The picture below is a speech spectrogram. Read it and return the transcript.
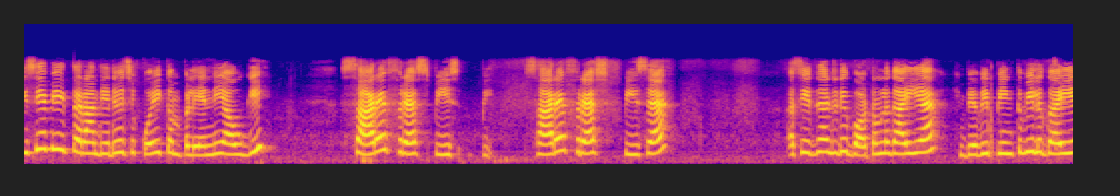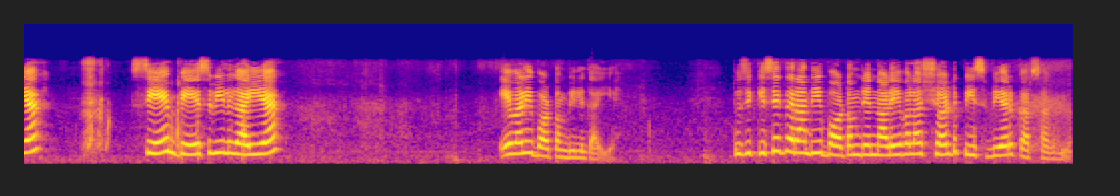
ਕਿਸੇ ਵੀ ਤਰ੍ਹਾਂ ਦੀ ਇਹਦੇ ਵਿੱਚ ਕੋਈ ਕੰਪਲੇਨ ਨਹੀਂ ਆਊਗੀ। ਸਾਰੇ ਫਰੈਸ਼ ਪੀਸ ਸਾਰੇ ਫਰੈਸ਼ ਪੀਸ ਹੈ। ਅਸੀਂ ਇਹਦੇ ਨਾਲ ਜਿਹੜੀ ਬਾਟਮ ਲਗਾਈ ਹੈ ਬੇਬੀ ਪਿੰਕ ਵੀ ਲਗਾਈ ਹੈ ਸੇਮ ਬੇਸ ਵੀ ਲਗਾਈ ਹੈ, ਇਹ ਵਾਲੀ ਬਾਟਮ ਵੀ ਲਗਾਈ ਹੈ। ਤੁਸੀਂ ਕਿਸੇ ਤਰ੍ਹਾਂ ਦੀ ਬਾਟਮ ਦੇ ਨਾਲ ਇਹ ਵਾਲਾ ਸ਼ਰਟ ਪੀਸ ਵੇਅਰ ਕਰ ਸਕਦੇ ਹੋ।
